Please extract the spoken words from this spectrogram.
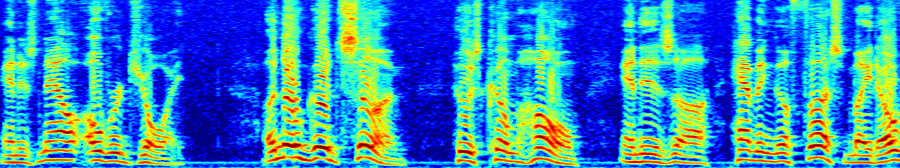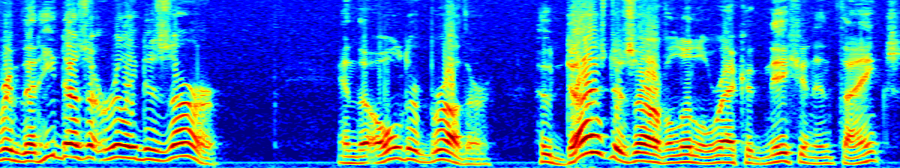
and is now overjoyed. A no good son who has come home and is uh, having a fuss made over him that he doesn't really deserve and the older brother, who does deserve a little recognition and thanks,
